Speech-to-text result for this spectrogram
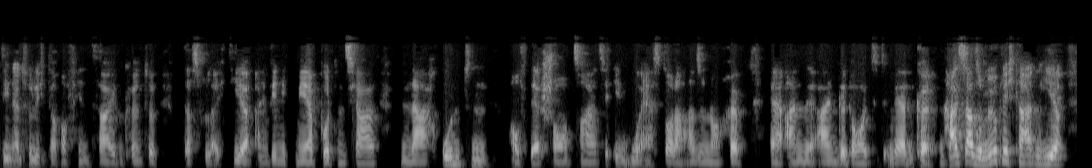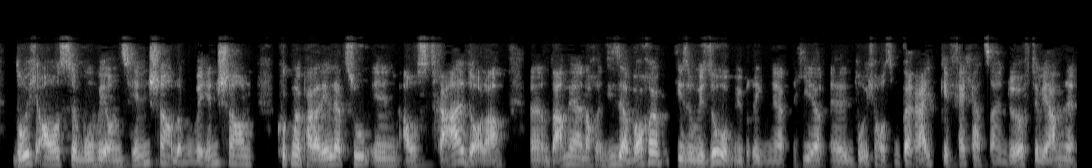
die natürlich darauf hinzeigen könnte, dass vielleicht hier ein wenig mehr Potenzial nach unten auf der Short-Seite im US-Dollar also noch äh, an, eingedeutet werden könnten. Heißt also Möglichkeiten hier durchaus, wo wir uns hinschauen oder wo wir hinschauen. Gucken wir parallel dazu in Australdollar. Äh, und da haben wir ja noch in dieser Woche, die sowieso im Übrigen hier äh, durchaus breit gefächert sein dürfte. Wir haben eine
